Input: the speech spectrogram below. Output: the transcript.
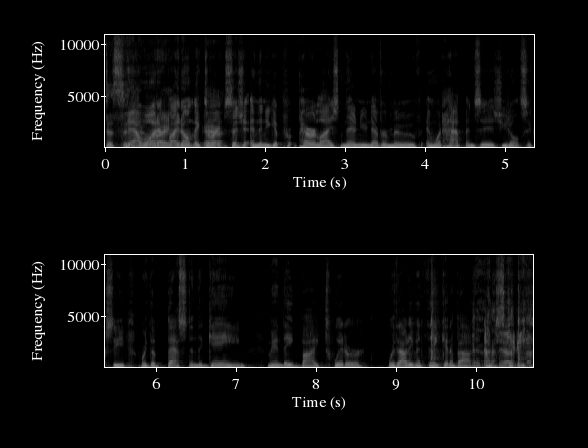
decision. yeah, what if? I don't make the Yeah. right decision? And then you get paralyzed and then you never move. And what happens is you don't succeed. We're the best in the game. Man, they buy Twitter without even thinking about it. I'm just kidding.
